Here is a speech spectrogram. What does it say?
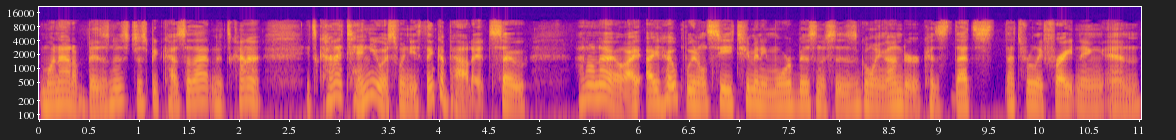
went out of business just because of that. And it's kind of, it's kind of tenuous when you think about it. So, I don't know. I, I hope we don't see too many more businesses going under because that's that's really frightening. And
